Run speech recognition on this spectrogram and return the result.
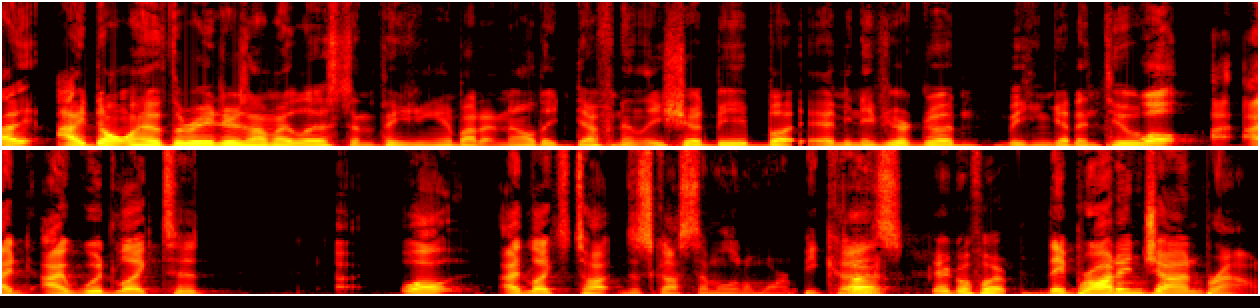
I, I don't have the Raiders on my list and thinking about it now. They definitely should be, but I mean, if you're good, we can get into. Well, I I, would like to. Uh, well, I'd like to talk discuss them a little more because yeah, go for it. they brought in John Brown.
